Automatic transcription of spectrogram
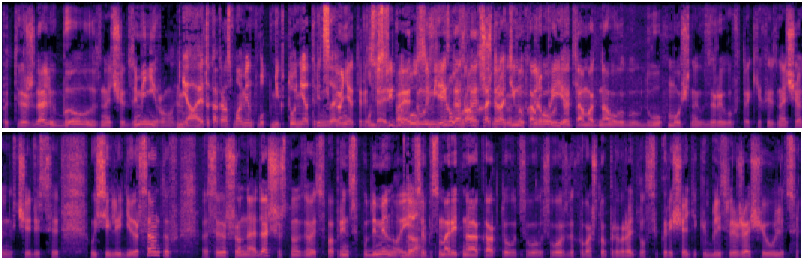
подтверждали, был, значит, заминирован. Не, а это как раз момент вот никто не отрицает. Никто не отрицает. Он действительно Поэтому был заминирован в рамках оперативных ну, мероприятий. там одного-двух мощных взрывов, таких изначальных, через усилия диверсантов, совершенное. А дальше, что называется, по принципу домино. Да. Если посмотреть на карту вот с воздуха, во что превратился Крещатик и близлежащие улицы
